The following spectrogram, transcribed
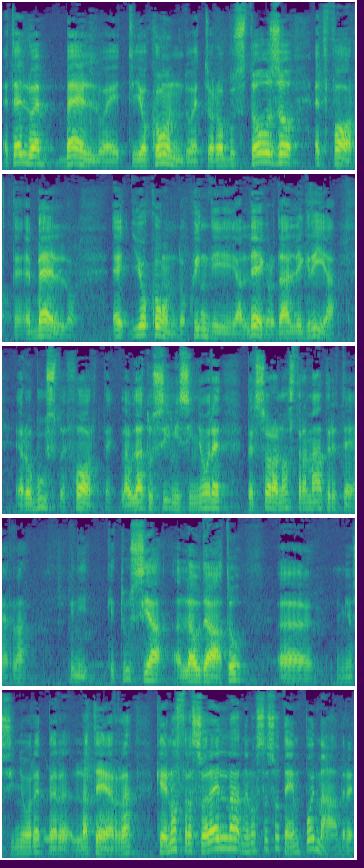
Et ello è bello, et iocondo, et robustoso, et forte, è bello, è iocondo, quindi allegro, dà allegria, è robusto, è forte. Laudato simi, Signore, per sola nostra madre terra. Quindi che tu sia laudato eh, mio Signore, per la terra, che è nostra sorella nello stesso tempo e madre.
